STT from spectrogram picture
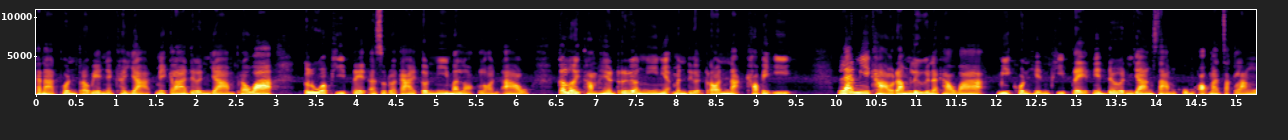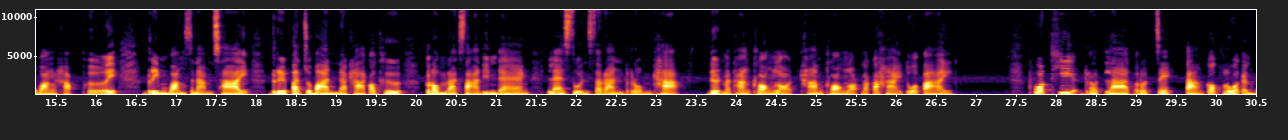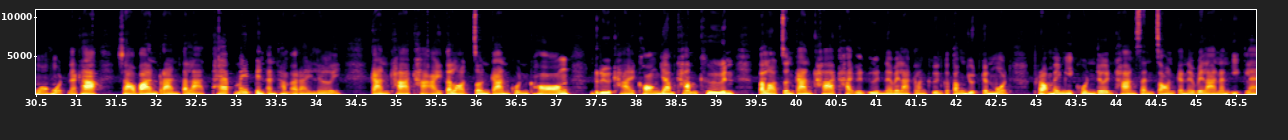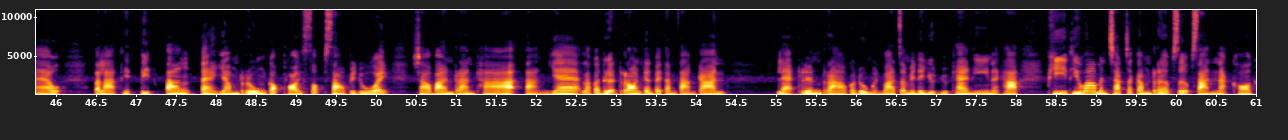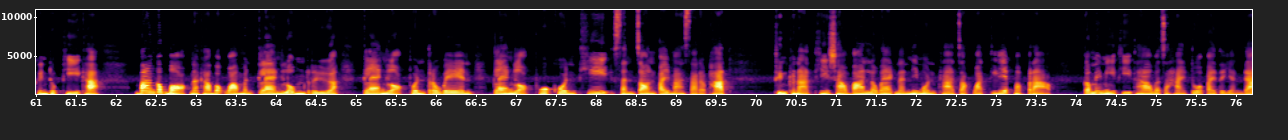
ขนาดพลตระเวนยังขยาดไม่กล้าเดินยาม เพราะว่ากลัวผีเปรตอสุรกายตนนี้มาหลอกหลอนเอา ก็เลยทำให้เรื่องนี้เนี่ยมันเดือดร้อนหนักเข้าไปอีก และมีข่าวร่ำลือนะคะว่ามีคนเห็นผีเปรตเนี่ยเดินย่างสามขุมออกมาจากหลังวังหับเผย ริมวังสนามชัย หรือปัจจุบันนะคะก็คือกรมรักษาดินแดง และสวนสรันรมค่ะ เดินมาทางคลองหลอดข้ามคลองหลอดแล้วก็หายตัวไป พวกที่รถลากรถเจ๊กต่างก็กลัวกันหัวหดนะคะ ชาวบ้านร้านตลาดแทบไม่เป็นอันทำอะไรเลย การค้าขายตลอดจนการขนของ หรือขายของยามค่ำคืน ตลอดจนการค้าขายอื่นๆ ในเวลากลางคืนก็ต้องหยุดกันหมด เพราะไม่มีคนเดินทางสัญจรกันในเวลานั้นอีกแล้ว ตลาดที่ติดตั้งแต่ย่ำรุ่งก็พลอยซบเซาไปด้วย ชาวบ้านร้านค้า ต่างแย่แล้วก็เดือดร้อนกันไปตามๆกัน และเรื่องราวก็ดูเหมือนว่าจะไม่ได้หยุดอยู่แค่นี้นะคะ ผีที่ว่ามันชักจะกำเริบเสิบสันหนักข้อขึ้นทุกทีค่ะบ้างก็บอกนะคะบอกว่ามันแกล้งล่มเรือ แกล้งหลอกพลตระเวน แกล้งหลอกผู้คนที่สัญจรไปมาสารพัดถึงขนาดที่ชาวบ้านละแวกนั้นนิมนต์พระจากวัดเรียบมาปราบ ก็ไม่มีทีท่าว่าจะหายตัวไปแต่อย่างใด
